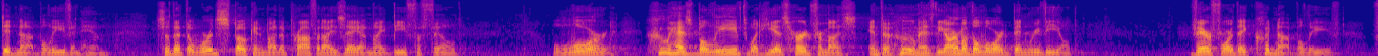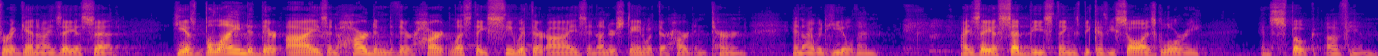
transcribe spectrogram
did not believe in him, so that the words spoken by the prophet Isaiah might be fulfilled. Lord, who has believed what he has heard from us, and to whom has the arm of the Lord been revealed? Therefore they could not believe, for again Isaiah said, He has blinded their eyes and hardened their heart, lest they see with their eyes and understand with their heart and turn, and I would heal them. Isaiah said these things because he saw his glory and spoke of him.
